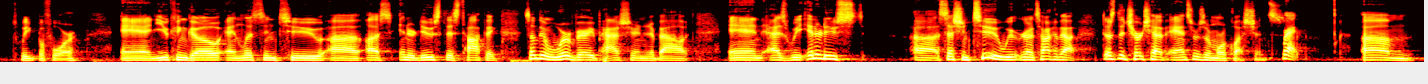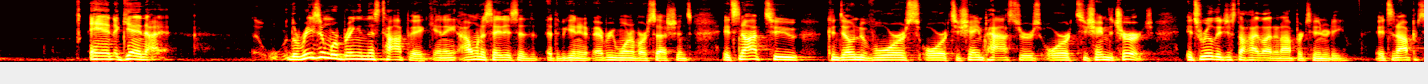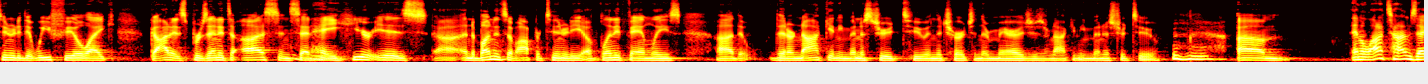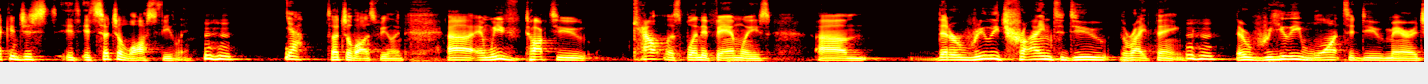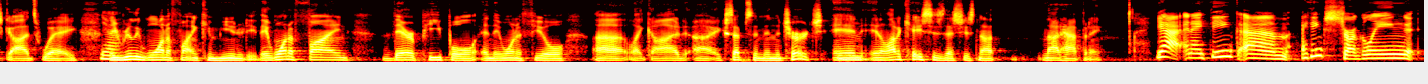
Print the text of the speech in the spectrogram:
it's week before, and you can go and listen to uh, us introduce this topic, something we're very passionate about. And as we introduced uh, session two, we were going to talk about does the church have answers or more questions? Right. And again, I, the reason we're bringing this topic, and I, I want to say this at the, at the beginning of every one of our sessions, it's not to condone divorce or to shame pastors or to shame the church. It's really just to highlight an opportunity. It's an opportunity that we feel like God has presented to us and said, "Hey, here is uh, an abundance of opportunity of blended families uh, that that are not getting ministered to in the church, and their marriages are not getting ministered to." Um, and a lot of times that can just it, it's such a lost feeling Yeah. such a lost feeling. Uh, and we've talked to countless blended families um, that are really trying to do the right thing. They really want to do marriage God's way. Yeah. They really want to find community. They want to find their people and they want to feel uh, like God uh, accepts them in the church. And in a lot of cases, that's just not not happening. Yeah, and I think um, I think struggling.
